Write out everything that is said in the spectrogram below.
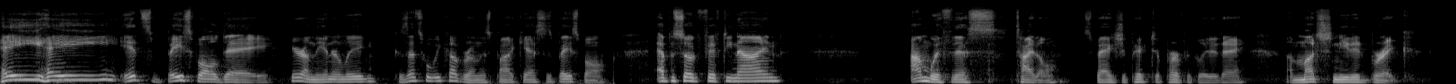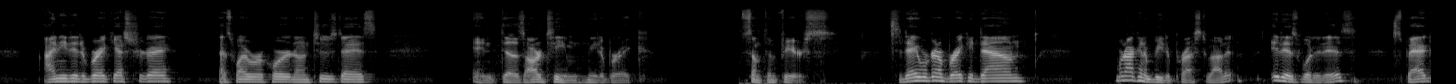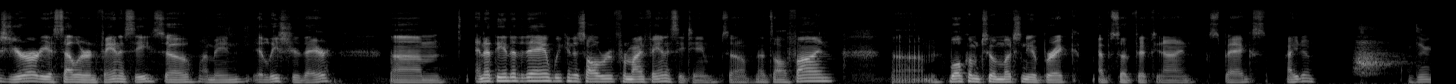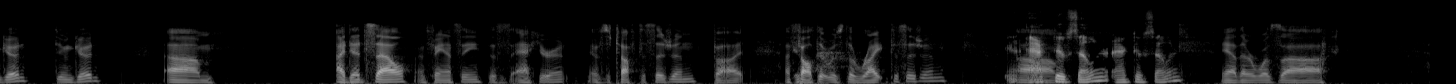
Hey, hey, it's baseball day here on the Interleague because that's what we cover on this podcast is baseball. Episode 59. I'm with this title. Spags, you picked it perfectly today. A much needed break. I needed a break yesterday. That's why we recorded on Tuesdays. And does our team need a break? Something fierce. Today we're going to break it down. We're not going to be depressed about it. It is what it is. Spags, you're already a seller in fantasy, so I mean, at least you're there. Um, and at the end of the day, we can just all root for my fantasy team, so that's all fine. Um, welcome to a much needed break, episode 59. Spags, how you doing? I'm doing good, doing good. Um, I did sell in fantasy. This is accurate. It was a tough decision, but I felt it was the right decision. Active Um, seller, active seller. yeah, there was uh,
